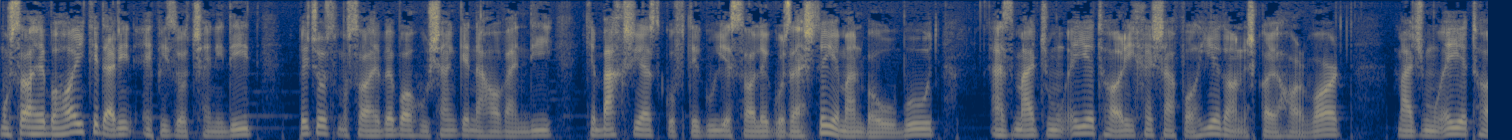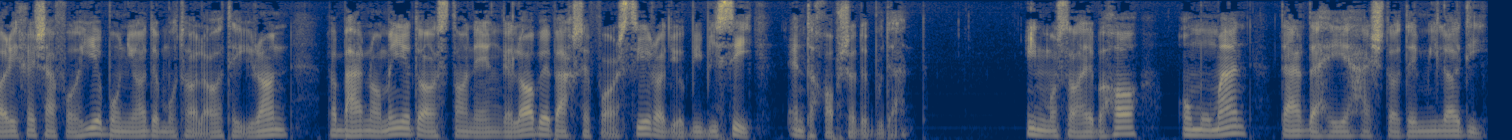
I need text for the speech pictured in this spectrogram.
مصاحبه هایی که در این اپیزود شنیدید به جز مصاحبه با هوشنگ نهاوندی که بخشی از گفتگوی سال گذشته من با او بود از مجموعه تاریخ شفاهی دانشگاه هاروارد مجموعه تاریخ شفاهی بنیاد مطالعات ایران و برنامه داستان انقلاب بخش فارسی رادیو بی بی سی انتخاب شده بودند. این مصاحبه ها عموماً در دهه 80 میلادی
